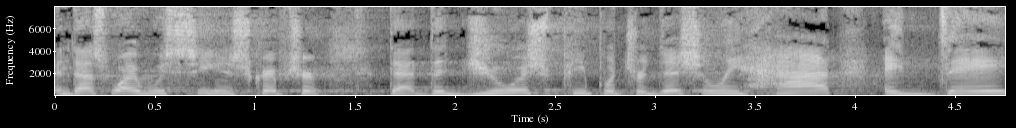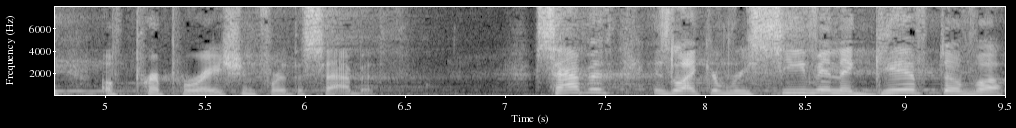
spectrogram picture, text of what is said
And that's why we see in Scripture that the Jewish people traditionally had a day of preparation for the Sabbath. Sabbath is like receiving a gift of a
